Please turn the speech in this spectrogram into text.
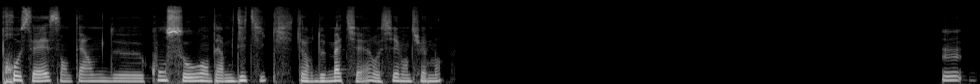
process, en termes de conso, en termes d'éthique, de matière aussi éventuellement? Mm. Je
